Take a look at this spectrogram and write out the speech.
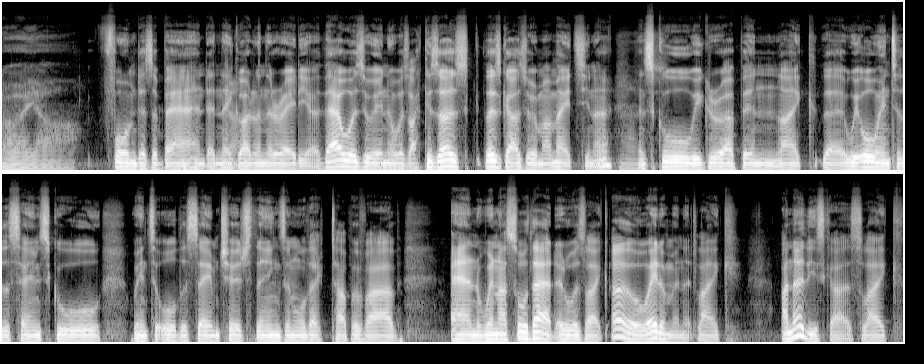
Oh yeah. Formed as a band and they Yeah. got on the radio. That was when it mm. was like, because those those guys were my mates, you know. In school, we grew up in like the we all went to the same school, went to all the same church things and all that type of vibe. And when I saw that, it was like, oh wait a minute, like I know these guys. Like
